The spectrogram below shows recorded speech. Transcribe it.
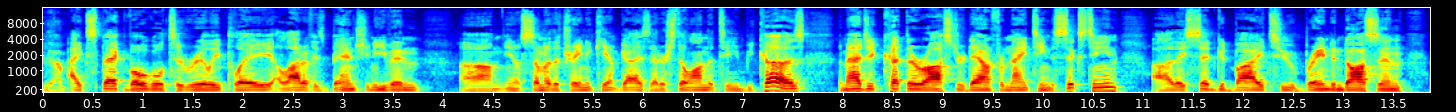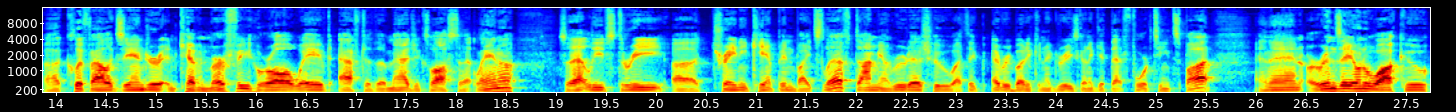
Yeah. I expect Vogel to really play a lot of his bench and even um, you know some of the training camp guys that are still on the team because the Magic cut their roster down from 19 to 16. Uh, they said goodbye to Brandon Dawson, uh, Cliff Alexander, and Kevin Murphy, who are all waived after the Magic's loss to Atlanta. So that leaves three uh, training camp invites left. Damian Rudez, who I think everybody can agree is going to get that 14th spot, and then Arinze Onuaku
